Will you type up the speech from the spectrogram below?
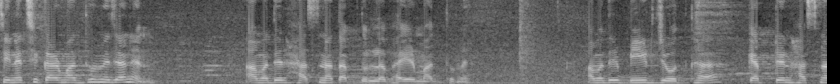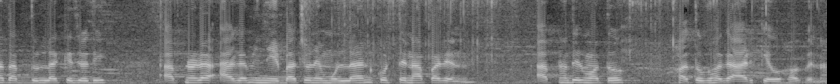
চিনেছি কার মাধ্যমে জানেন? আমাদের হাসনাত আবদুল্লাহ ভাইয়ের মাধ্যমে। আমাদের বীর যোদ্ধা ক্যাপ্টেন হাসনাত আবদুল্লাহকে যদি আপনারা আগামী নির্বাচনে মূল্যায়ন করতে না পারেন, আপনাদের মতো হতভাগা আর কেউ হবে না।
